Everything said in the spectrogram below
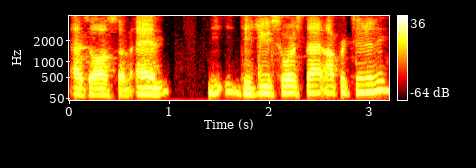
That's awesome. And did you source that opportunity?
